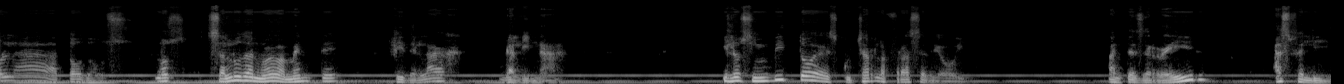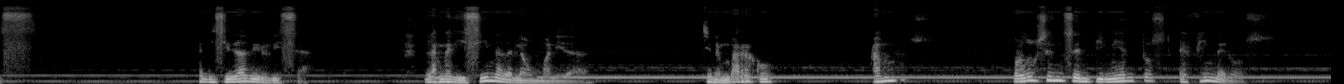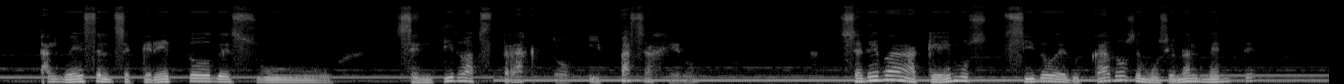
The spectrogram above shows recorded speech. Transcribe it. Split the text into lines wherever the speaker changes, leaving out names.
Hola a todos. Los saluda nuevamente Fidelag Galina. Y los invito a escuchar la frase de hoy. Antes de reír, haz feliz. Felicidad y risa. La medicina de la humanidad. Sin embargo, ambos producen sentimientos efímeros Tal vez el secreto de su sentido abstracto y pasajero se deba a que hemos sido educados emocionalmente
